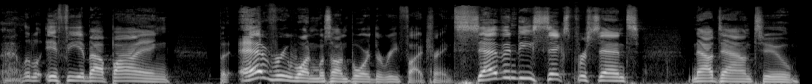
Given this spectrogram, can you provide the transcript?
a little iffy about buying, but everyone was on board the refi train. 76% now down to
